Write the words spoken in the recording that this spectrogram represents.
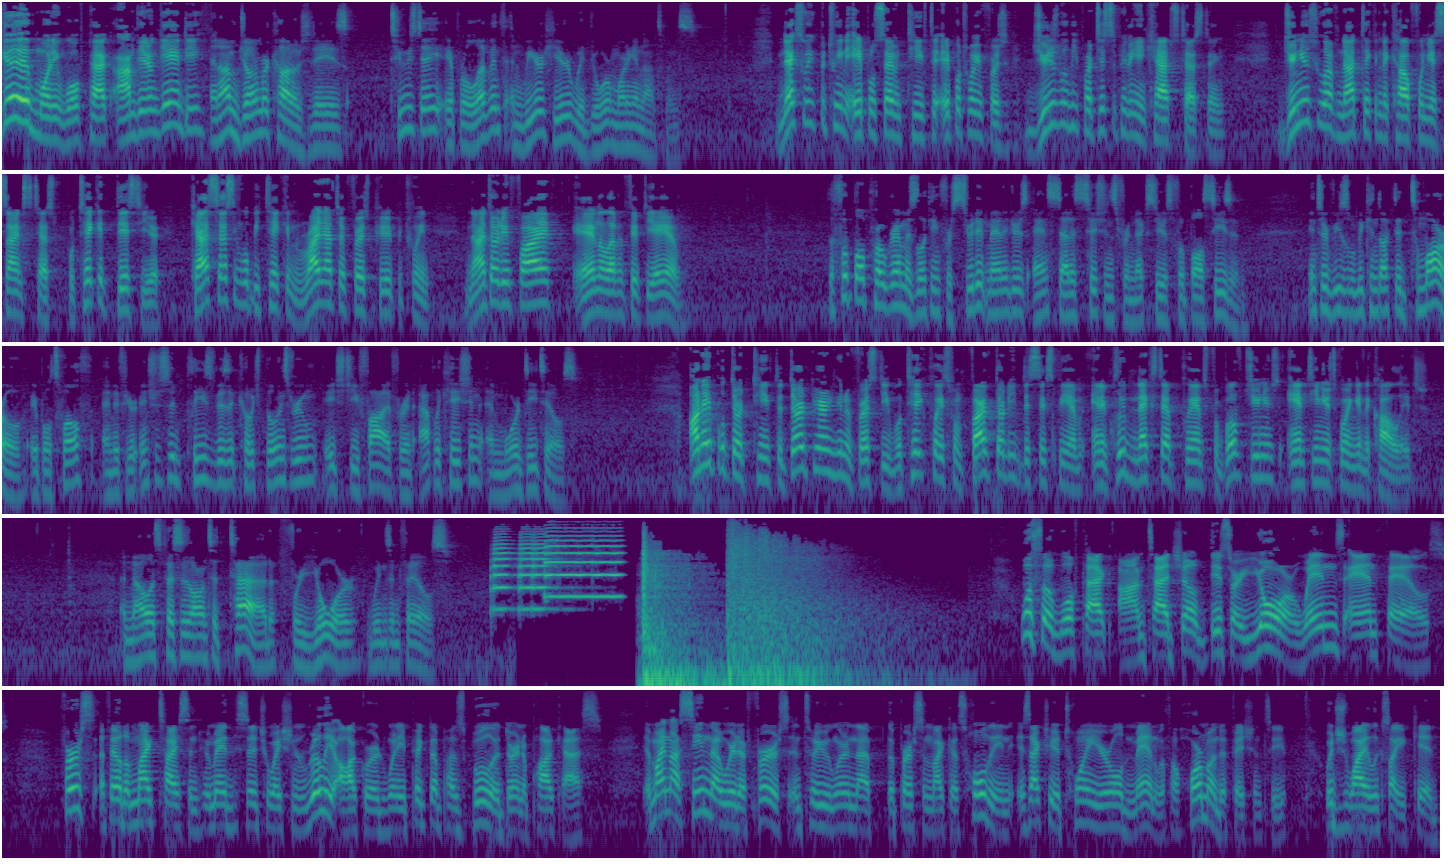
Good morning, Wolfpack. I'm Daniel Gandy. And I'm Jonah Mercado. Today is Tuesday, April 11th, and we are here with your morning announcements. Next week, between April 17th to April 21st, juniors will be participating in CAASPP testing. Juniors who have not taken the California Science Test will take it this year. CAASPP testing will be taken right after first period between 9.35 and 11.50 a.m. The football program is looking for student managers and statisticians for next year's football season. Interviews will be conducted tomorrow, April 12th, and if you're interested, please visit Coach Billings' room, HG5, for an application and more details. On April 13th, the Third Parent University will take place from 5.30 to 6 p.m. and include next step plans for both juniors and seniors going into college. And now let's pass it on to Tad for your wins and fails. What's up, Wolfpack? I'm Tad Shope. These are your wins and fails. First, a fail to Mike Tyson, who made the situation really awkward when he picked up Hasbulla during a podcast. It might not seem that weird at first until you learn that the person Mike is holding is actually a 20-year-old man with a hormone deficiency, which is why he looks like a kid.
